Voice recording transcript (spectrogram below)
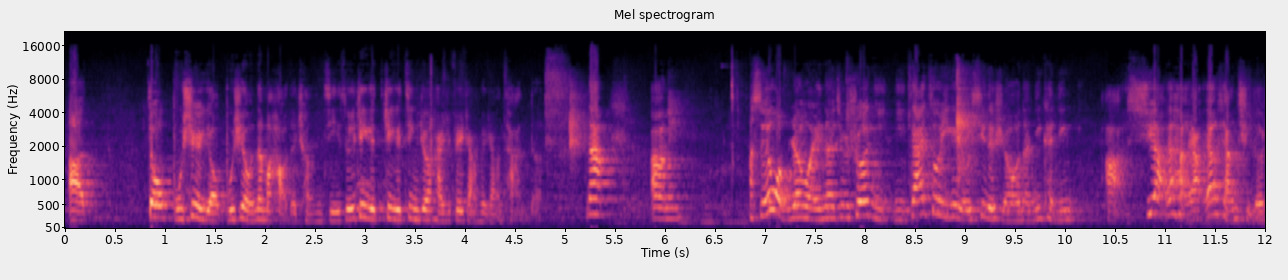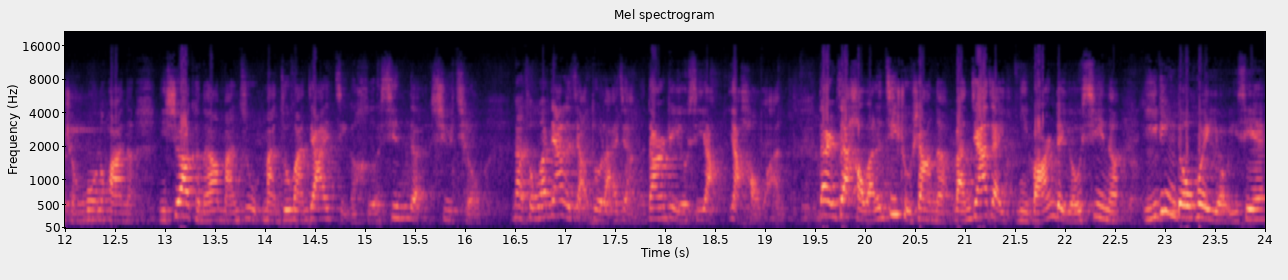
啊。都不是有不是有那么好的成绩，所以这个这个竞争还是非常非常惨的。那嗯，所以我们认为呢，就是说你你在做一个游戏的时候呢，你肯定啊需要要想要要想取得成功的话呢，你需要可能要满足满足玩家几个核心的需求。那从玩家的角度来讲呢，当然这游戏要要好玩，但是在好玩的基础上呢，玩家在你玩你的游戏呢，一定都会有一些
